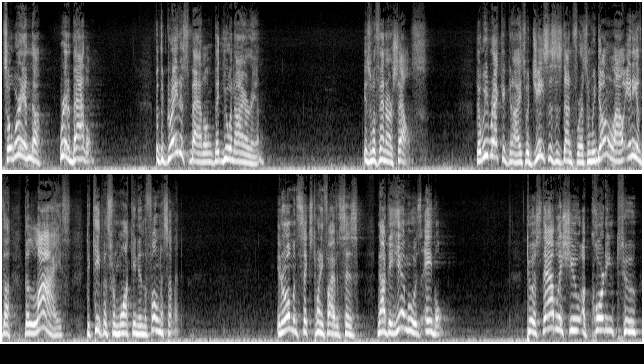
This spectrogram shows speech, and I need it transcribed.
So we're in, the, we're in a battle. But the greatest battle that you and I are in is within ourselves. That we recognize what Jesus has done for us and we don't allow any of the, the lies to keep us from walking in the fullness of it. In Romans 6:25 it says, "Now to him who is able to establish you according to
